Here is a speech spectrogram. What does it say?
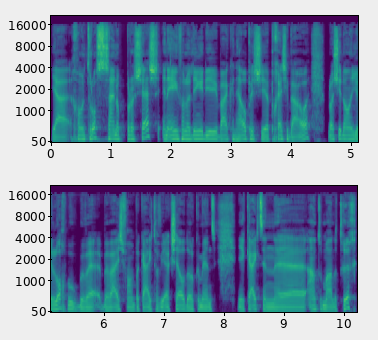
ja, gewoon trots te zijn op het proces. En een van de dingen die je bij kan helpen is je progressie bouwen. Maar als je dan je logboek bewijs van bekijkt of je Excel-document. En je kijkt een uh, aantal maanden terug.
